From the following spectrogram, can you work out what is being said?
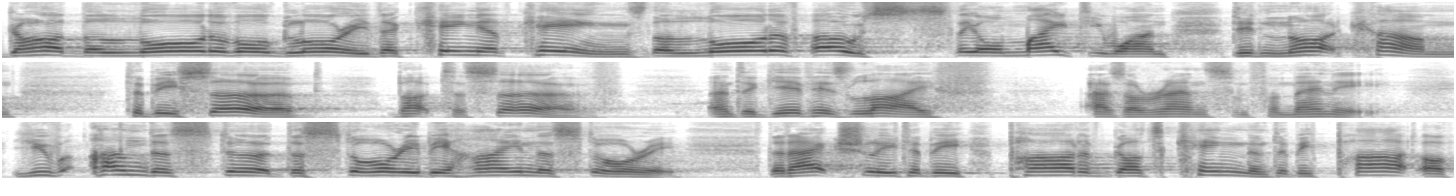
God, the Lord of all glory, the King of kings, the Lord of hosts, the Almighty One, did not come to be served, but to serve and to give his life as a ransom for many. You've understood the story behind the story that actually to be part of God's kingdom, to be part of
